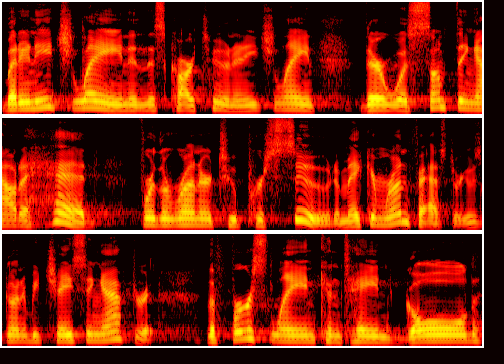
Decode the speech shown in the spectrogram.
But in each lane in this cartoon, in each lane, there was something out ahead for the runner to pursue, to make him run faster. He was going to be chasing after it. The first lane contained gold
